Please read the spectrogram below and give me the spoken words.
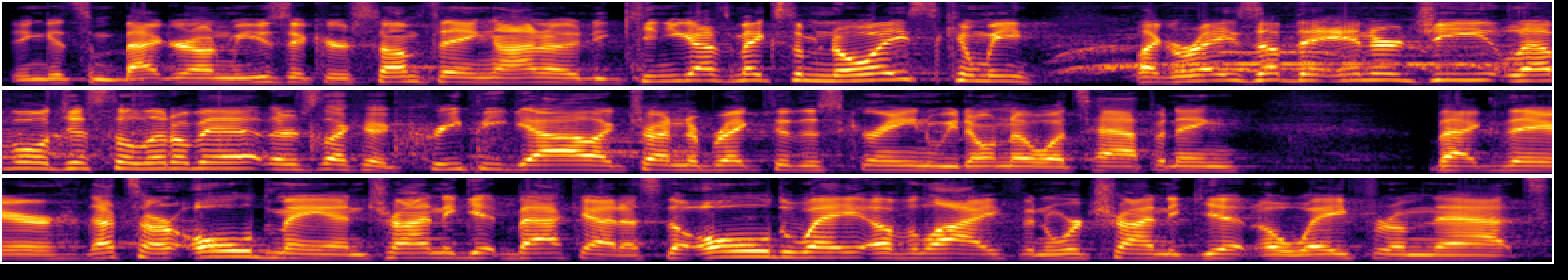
didn't get some background music or something. I don't know. Can you guys make some noise? Can we like raise up the energy level just a little bit? There's like a creepy guy like trying to break through the screen. We don't know what's happening back there. That's our old man trying to get back at us, the old way of life, and we're trying to get away from that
